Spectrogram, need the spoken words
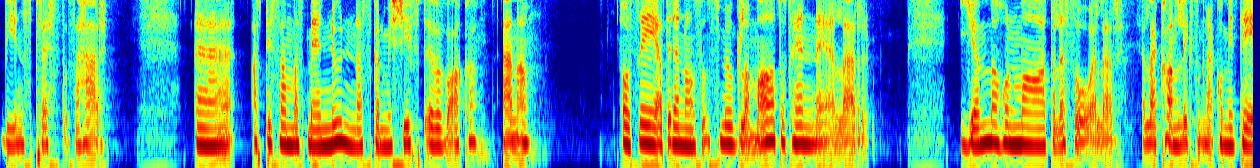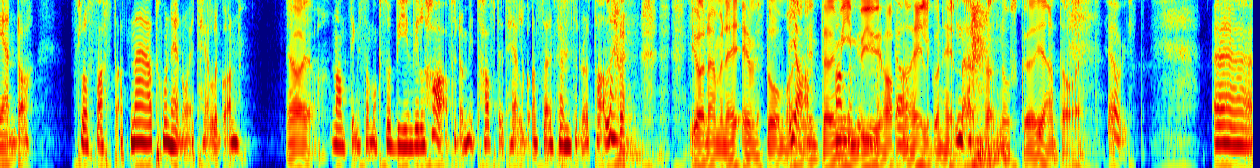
byns präst och så här. Eh, att tillsammans med en nunna ska de i skift övervaka Anna och se att det är någon som smugglar mat åt henne eller gömmer hon mat eller så, eller, eller kan liksom den här kommittén då slå fast att nej, att hon är nog ett helgon. Ja, ja. Någonting som också byn vill ha, för de har inte haft ett helgon sedan 1500-talet. Ja, nej, men det förstår man. Ja, inte min by haft ja. något helgon heller, så nu ska jag gärna ta ett. ja, visst. Eh,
